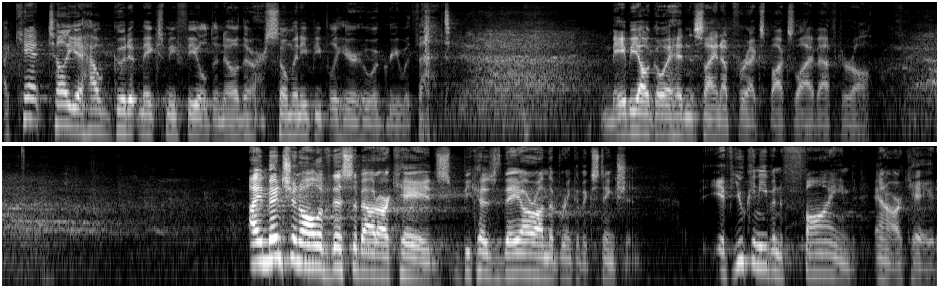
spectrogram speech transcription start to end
I can't tell you how good it makes me feel to know there are so many people here who agree with that. Maybe I'll go ahead and sign up for Xbox Live after all. I mention all of this about arcades because they are on the brink of extinction. If you can even find an arcade,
